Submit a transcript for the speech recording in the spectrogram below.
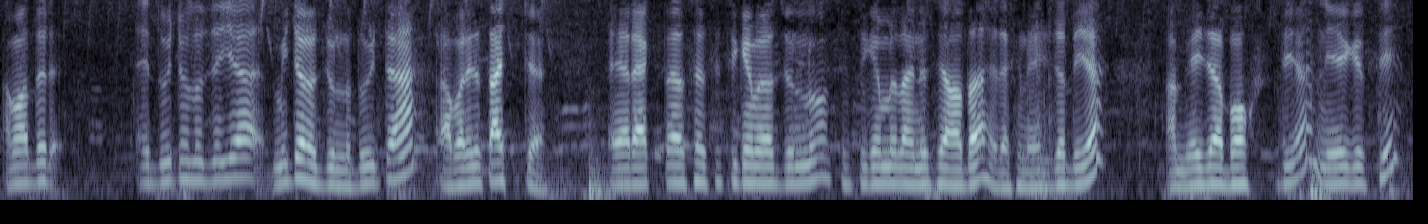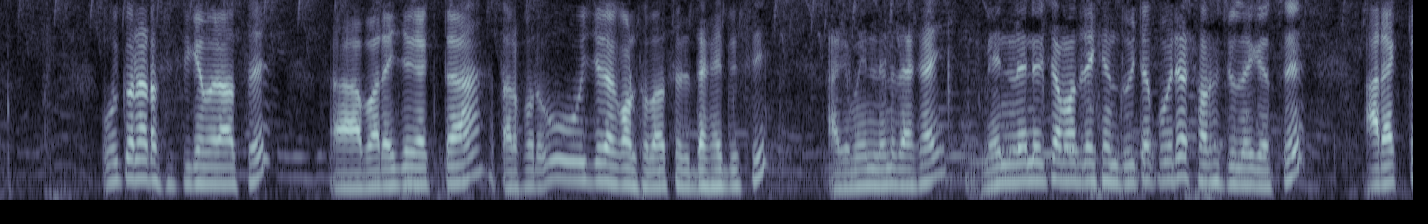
আমাদের এই দুইটা হলো যে ইয়া মিটারের জন্য। দুইটা আবার এই যে চারটা। এর একটা আছে সিসি ক্যামেরার জন্য। সিসি ক্যামেরা লাইন হচ্ছে আলাদা। দেখেন এই যা দিয়া। আমি এই যা বক্স দিয়া নিয়ে গেছি। ওই কোনাটা সিসি ক্যামেরা আছে। আবার এই জায়গায় একটা, তারপর ওই জায়গায় কন্ট্রোল আছে দেখাই দিছি আগে মেইন লাইনে দেখাই। মেইন লাইনে হচ্ছে আমাদের এখানে দুইটা পয়রা সরাসরি চলে গেছে। আর একটা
